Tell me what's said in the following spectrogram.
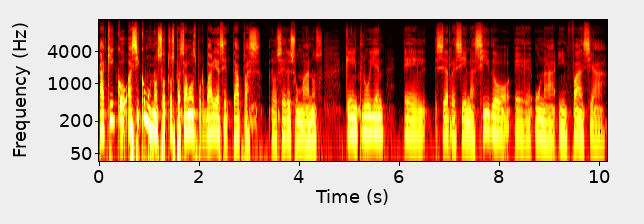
Aquí, así como nosotros pasamos por varias etapas, los seres humanos, que incluyen el ser recién nacido, una infancia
